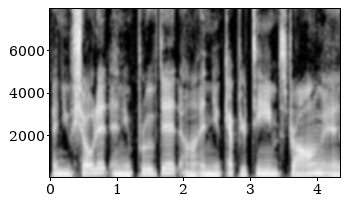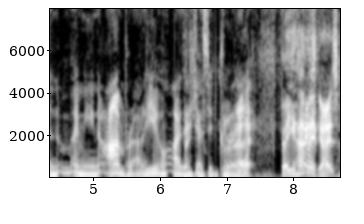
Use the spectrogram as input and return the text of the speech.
and you showed it and you proved it, uh, and you kept your team strong. And I mean, I'm proud of you. I think Thank you guys did great. right, There you have Thanks, it. guys.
